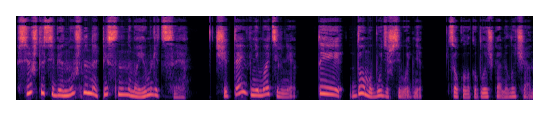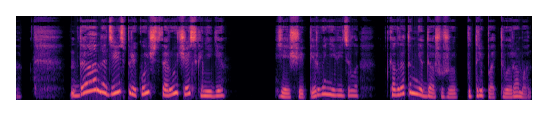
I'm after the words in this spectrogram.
Все, что тебе нужно, написано на моем лице. Читай внимательнее. Ты дома будешь сегодня, цокала каблучками Лучана. Да, надеюсь прикончить вторую часть книги. Я еще и первой не видела. Когда ты мне дашь уже потрепать твой роман?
